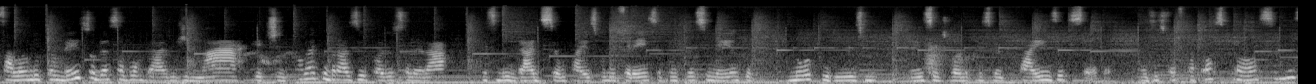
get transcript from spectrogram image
Falando também sobre essa abordagem de marketing, como é que o Brasil pode acelerar possibilidade de ser um país com referência para um crescimento no turismo, né? incentivando o crescimento do país, etc. Mas isso vai ficar para os próximos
